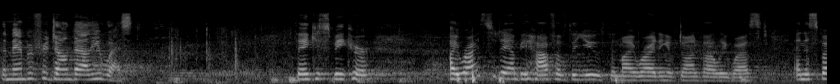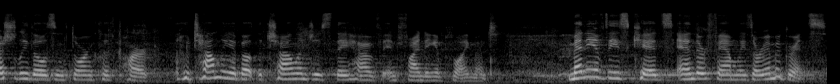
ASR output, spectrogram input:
the member for Don Valley West. Thank you, Speaker. I rise today on behalf of the youth in my riding of Don Valley West, and especially those in Thorncliffe Park, who tell me about the challenges they have in finding employment. Many of these kids and their families are immigrants,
